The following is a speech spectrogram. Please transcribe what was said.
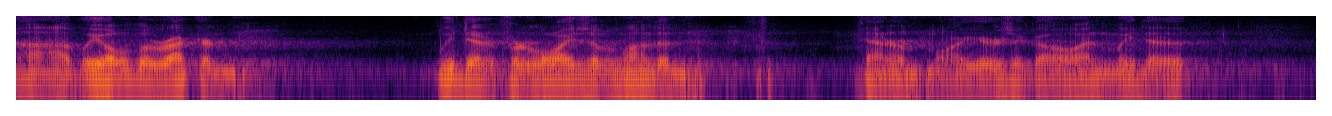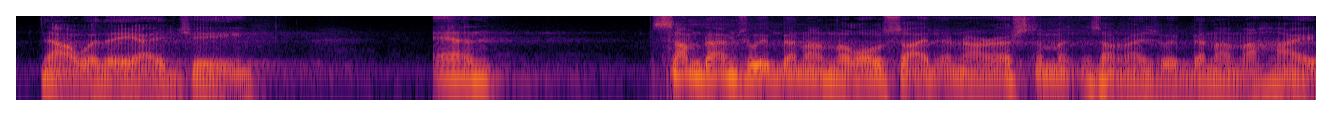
Uh, we hold the record. We did it for Lloyd's of London 10 or more years ago, and we did it now with AIG. Sometimes we've been on the low side in our estimate, and sometimes we've been on the high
